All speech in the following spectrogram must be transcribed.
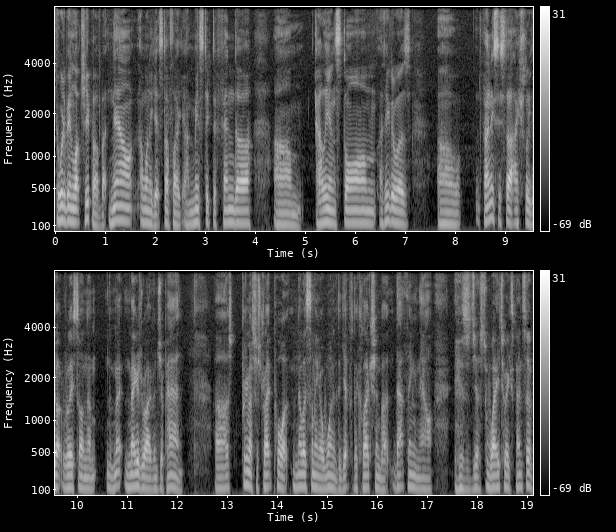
it would have been a lot cheaper. But now I want to get stuff like a Mystic Defender, um, Alien Storm. I think there was uh, Phantasy Star actually got released on the, the Mega Drive in Japan. Uh, pretty much a straight port. And that was something I wanted to get for the collection, but that thing now is just way too expensive.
